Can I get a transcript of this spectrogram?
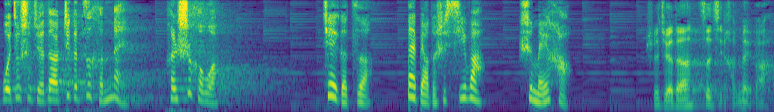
我就是觉得这个字很美，很适合我。这个字代表的是希望，是美好。是觉得自己很美吧？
